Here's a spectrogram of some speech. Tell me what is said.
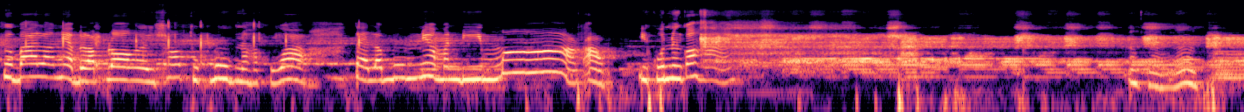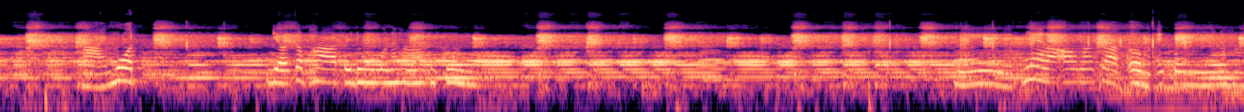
คือบ้านเราเนี่ยรับรองเลยชอบทุกมุมนะคะเพราะว่าแต่ละมุมเนี่ยมันดีมากอ้าวอีกคนนึงก็หายอือหือหายหมด เดี๋ยวจะพาไปดูนะคะทุกคนนี่เนี่ยเราเอามาจากเอิ่มไอตรงนี้นะคะ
